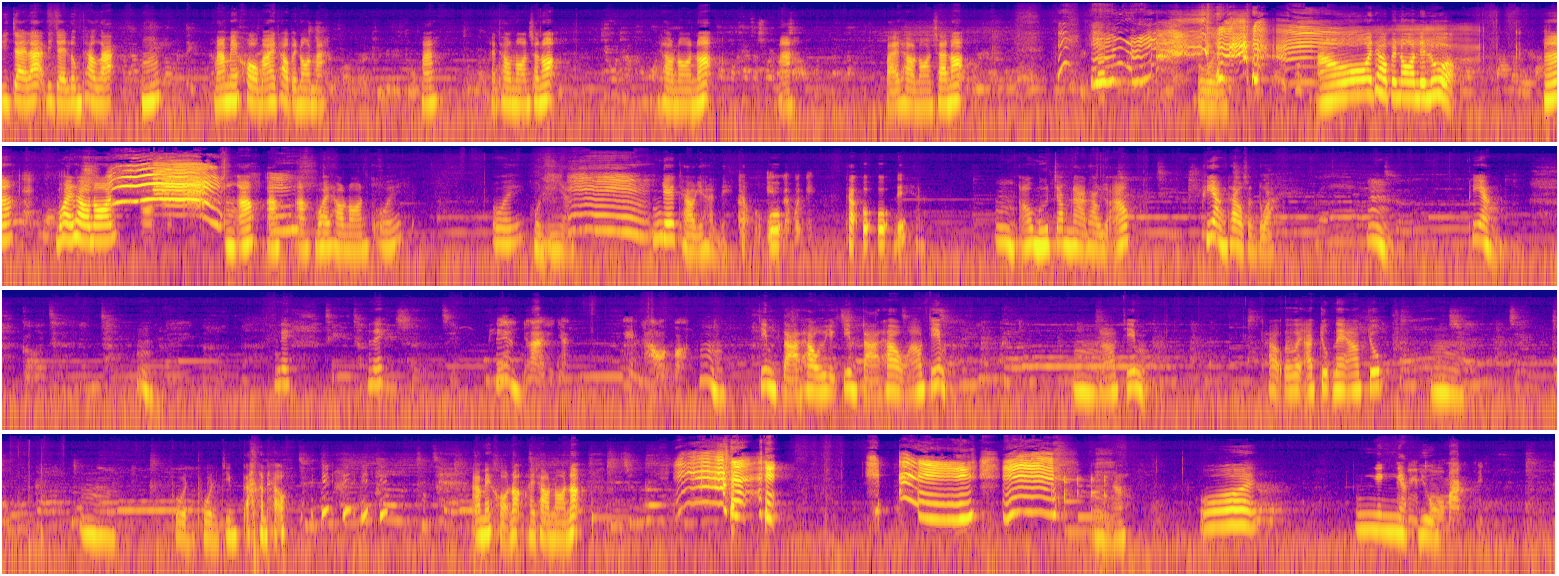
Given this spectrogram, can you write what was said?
ดีใจละ ดีใจลมเท่าละหืมมาแม่ขอมาให้เท่าไปนอนมา มาให้เท่านอนซะเนาะให้เท่านอนเนาะ มา ไปให้เท่านอนซะเนาะ โอ้ย เอาให้เท่าไปนอนเดี๋ยวลูก ฮะบ่ให้เท่านอน อืมเอาเอาเอาบ่ให้เท่านอน โอ้ย โอ้ยคนอีหยังเด็เท่าอย่าหันเด็เท่าโอ้แล้ววันนี้ เท่าโอ้โอ้เด็หันอืมเอามือจำหน้าเท่าอยู่เอาเพียงเท่าสันตัว อืมเพียง อืมนี่นี่เพียงยี่ลายเห็นยังเห็นเข้าก่อนอืมจิ้มตาเท่าอยู่อยากจิ้มตาเท่าเอาจิ้ม อืมเอาจิ้ม เท่าเอ้ยเอาจุ๊บแน่เอาจุ๊บอืม ผลผลจิ้มตาเท่าอะไม่ขอเนาะให้เท่านอนเนาะอืมเอาโอ้ยเงียบเงียบๆอยู่โชว์มาปิด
